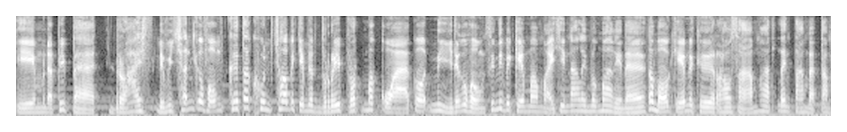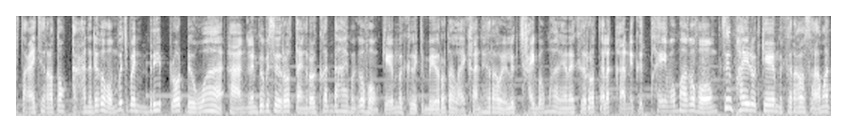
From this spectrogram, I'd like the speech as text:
เกมอันดับที่ 8 Drive Division ก็ผม คือถ้าคุณชอบไปเกมแบบดริฟรถมากกว่าก็นี่นะครับผม ซึ่งนี่เป็นเกมมาใหม่ที่น่าเล่นมากๆเลยนะ ต้องบอกว่าเกมนี่คือเราสามารถเล่นตามแบบตามสไตล์ที่เราต้องการเลยนะครับผมว่าจะเป็นดริฟรถหรือว่าหาเงินเพื่อไปซื้อรถแต่งรถก็ได้เหมือนก็ผมเกมมันคือจะมีรถหลายคันให้เราเนี่ยเลือกใช้มากๆเลยนะคือรถแต่ละคันเนี่ยคือเท่มากๆครับผม ซึ่งภายในเกมเนี่ยคือเราสามารถ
